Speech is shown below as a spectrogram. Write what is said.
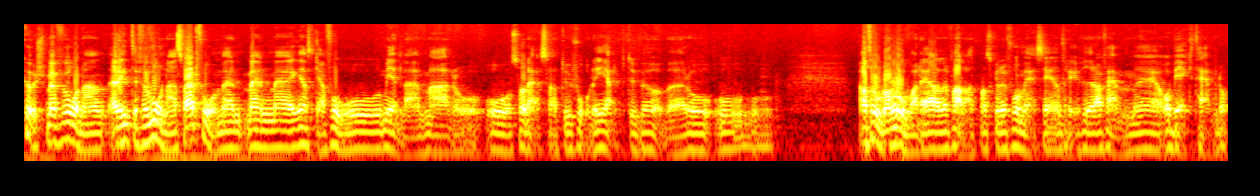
kurs med förvånansvärt, eller inte förvånansvärt få men, men med ganska få medlemmar och, och sådär så att du får den hjälp du behöver. Och, och, jag tror de lovade i alla fall att man skulle få med sig en 3, 4, 5 objekt hem då.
